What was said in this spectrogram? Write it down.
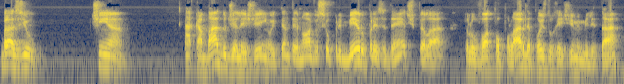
o Brasil tinha acabado de eleger em 89 o seu primeiro presidente pela, pelo voto popular, depois do regime militar.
